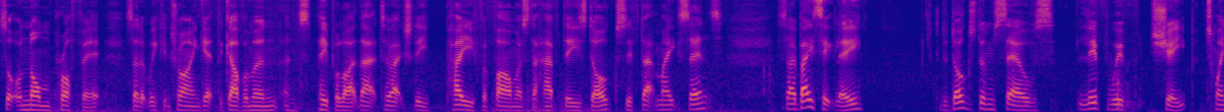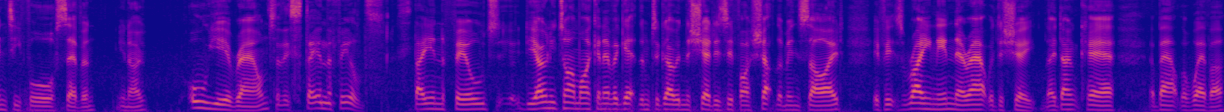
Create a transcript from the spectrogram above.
sort of non-profit so that we can try and get the government and people like that to actually pay for farmers to have these dogs, if that makes sense. So basically, the dogs themselves live with sheep 24/7, you know, all year round. So they stay in the fields. Stay in the fields. The only time I can ever get them to go in the shed is if I shut them inside. If it's raining, they're out with the sheep. They don't care about the weather.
